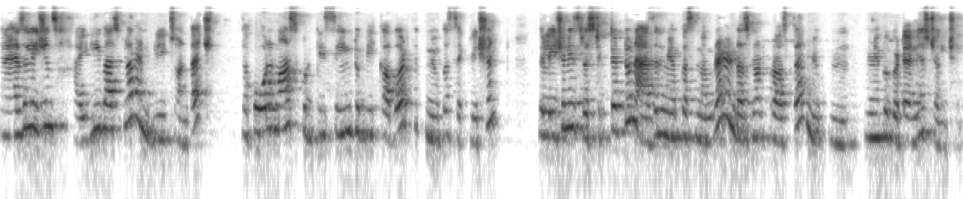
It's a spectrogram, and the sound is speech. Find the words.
Nasal lesions highly vascular and bleeds on touch. The whole mass could be seen to be covered with mucus secretion. The lesion is restricted to nasal mucous membrane and does not cross the mm, mucocutaneous junction.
